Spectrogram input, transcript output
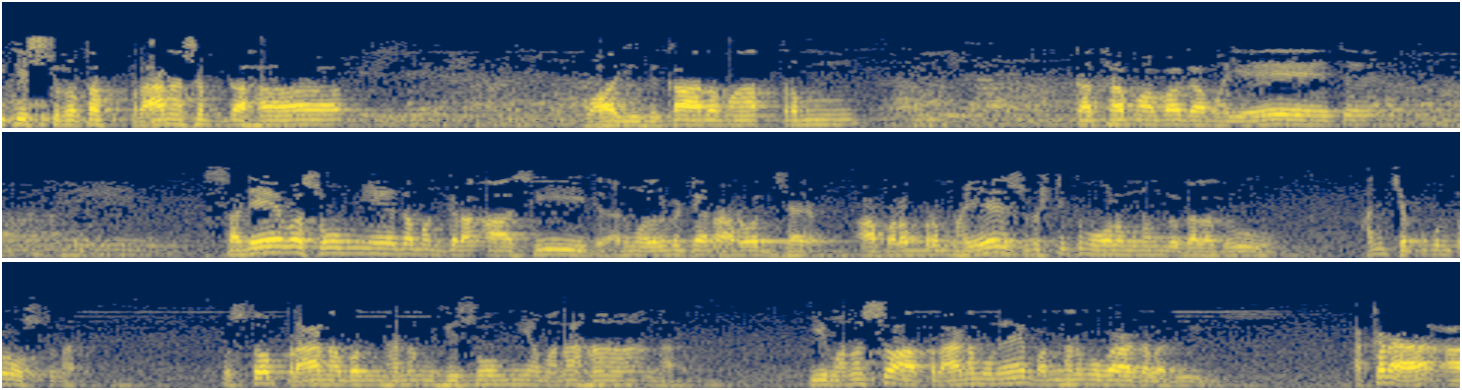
ఇది శ్రుత ప్రాణశబ్ద. వాయు వికారమాత్రం కథమవగమయేత్. సదేవ సౌమ్యేదమగ్ర ఆసీత్ అని మొదలుపెట్టారు ఆరో అధ్యాయం. ఆ పరబ్రహ్మయే సృష్టికి మూలమునందు గలదు అని చెప్పుకుంటూ వస్తున్నారు. వస్తూ ప్రాణబంధనం హి సౌమ్య మనః అన్నారు. ఈ మనస్సు ఆ ప్రాణమునే బంధనముగా గలది. అక్కడ ఆ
